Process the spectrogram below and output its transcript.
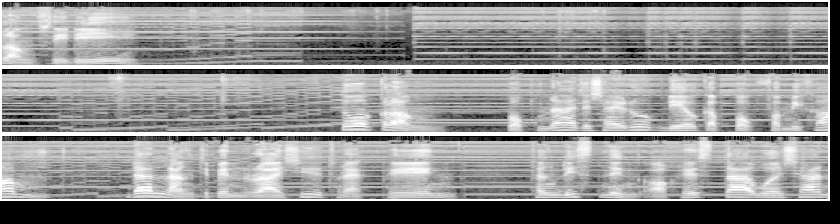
กล่องซีดี ตัวกล่องปกหน้าจะใช้รูปเดียวกับปกฟามิคอม ด้านหลังจะเป็นรายชื่อแทร็กเพลง ทั้งดิส1 Orchestra Version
